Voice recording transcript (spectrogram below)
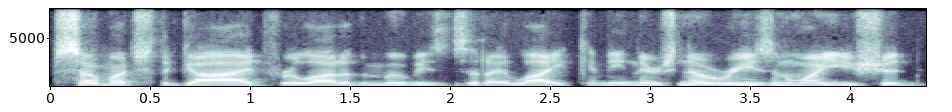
so much the guide for a lot of the movies that I like. I mean, there's no reason why you should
